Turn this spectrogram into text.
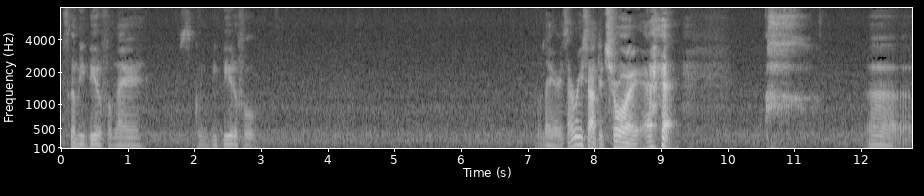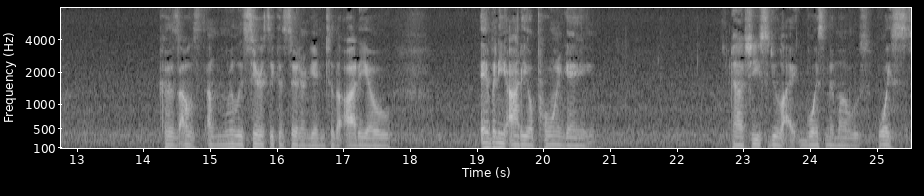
It's gonna be beautiful, man. It's gonna be beautiful. Hilarious. I reached out to Troy. uh, cause I was I'm really seriously considering getting to the audio Ebony audio porn game. She used to do like voice memos, voice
